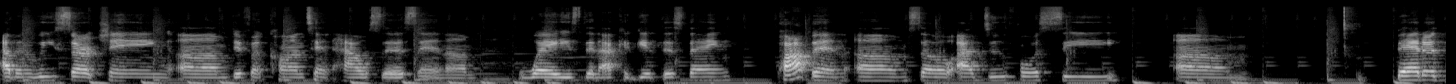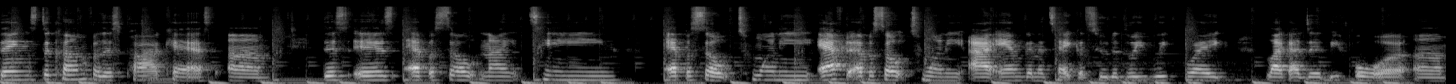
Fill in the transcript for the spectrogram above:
I've been researching um, different content houses and um, ways that I could get this thing popping. Um, so I do foresee um, better things to come for this podcast. Um, this is episode 19, episode 20. After episode 20, I am going to take a two to three week break like I did before. Um,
